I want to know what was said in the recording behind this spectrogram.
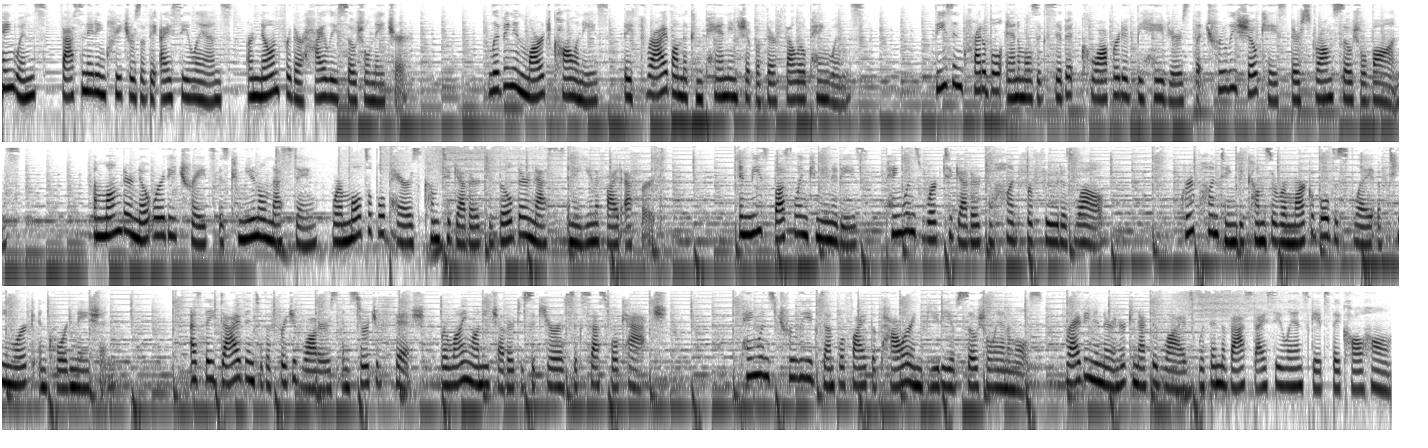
Penguins, fascinating creatures of the icy lands, are known for their highly social nature. Living in large colonies, they thrive on the companionship of their fellow penguins. These incredible animals exhibit cooperative behaviors that truly showcase their strong social bonds. Among their noteworthy traits is communal nesting, where multiple pairs come together to build their nests in a unified effort. In these bustling communities, penguins work together to hunt for food as well. Group hunting becomes a remarkable display of teamwork and coordination. As they dive into the frigid waters in search of fish, relying on each other to secure a successful catch. Penguins truly exemplify the power and beauty of social animals, thriving in their interconnected lives within the vast icy landscapes they call home.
